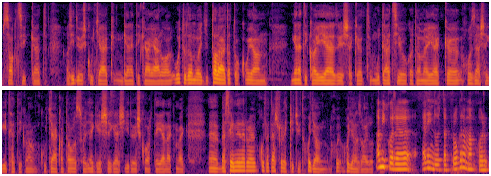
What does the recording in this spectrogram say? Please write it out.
szakcikket az idős kutyák genetikájáról. Úgy tudom, hogy találtatok olyan genetikai jelzéseket, mutációkat, amelyek hozzásegíthetik a kutyákat ahhoz, hogy egészséges időskort éljenek meg. Beszélnél erről a kutatásról egy kicsit? Hogyan, hogyan zajlott? Amikor elindult a program, akkor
